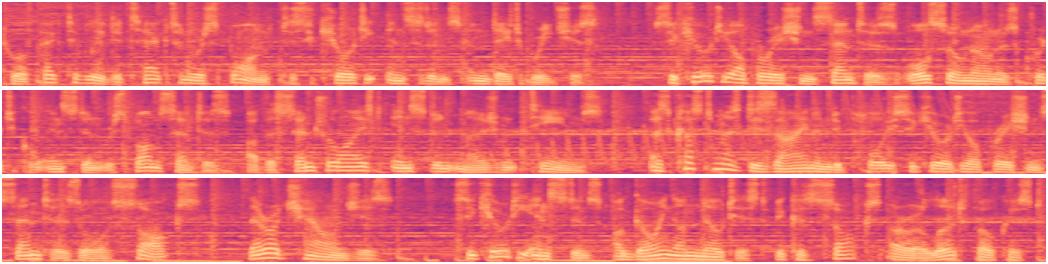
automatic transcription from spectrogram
to effectively detect and respond to security incidents and data breaches. Security Operations Centers, also known as Critical Incident Response Centers, are the centralized incident management teams. As customers design and deploy Security Operations Centers, or SOCs, there are challenges. Security incidents are going unnoticed because SOCs are alert-focused,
